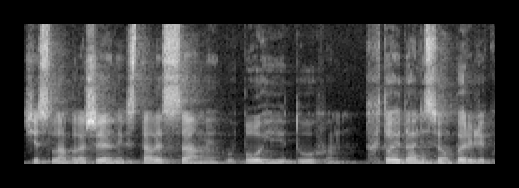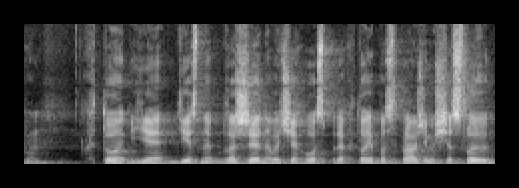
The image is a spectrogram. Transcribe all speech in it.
числа блажених, стали саме в Богі Духом. Хто і далі в цьому переліку? Хто є дійсно блаженновича Господа, хто є по-справжньому щасливим,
